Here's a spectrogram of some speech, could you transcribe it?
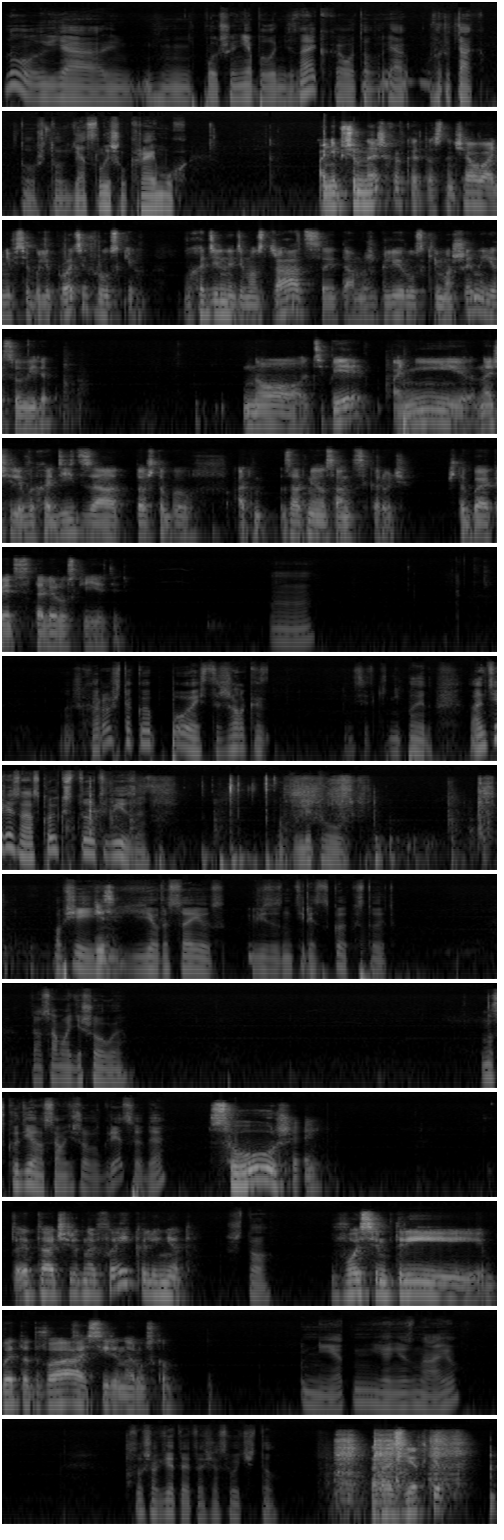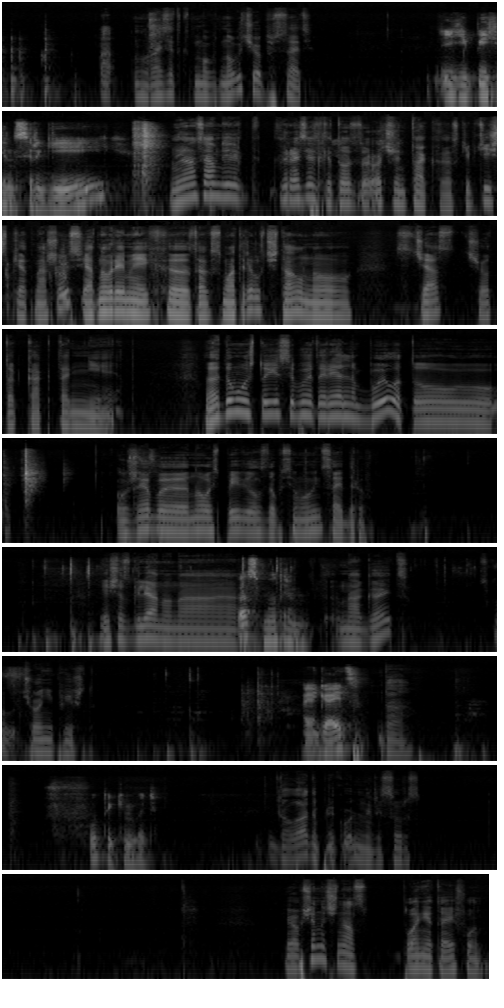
Ну, я в Польше не был и не знаю какого-то. Я говорю так, то, что я слышал краем уха. Они причем, знаешь, как это? Сначала они все были против русских, выходили на демонстрации, там, жгли русские машины, если увидят. Но теперь они начали выходить за то, чтобы от- за отмену санкций, короче. Чтобы опять стали русские ездить. Ну ж, Хороший такой поезд. Жалко, Все-таки не поеду. А интересно, а сколько стоит виза? Вот в Литву. Вообще Виз- Евросоюз. Виза, интересно, сколько стоит? Там самая дешевая. Ну, где она самая дешевая? В Грецию, да? Слушай. Это очередной фейк или нет? Что? 8.3 бета-2 Сири на русском. Нет, я не знаю. Слушай, а где ты это сейчас вычитал? Розетки А, ну, розетка могут много чего писать. Епихин Сергей. Ну, я на самом деле к розетке то очень так э, скептически отношусь. Я одно время их э, так смотрел, читал, но сейчас что-то как-то нет. Но я думаю, что если бы это реально было, то уже бы новость появилась, допустим, у инсайдеров. Я сейчас гляну на, Посмотрим. на гайдс. Что они пишут. Айгайц. Да. Фу, таким быть. Да ладно, прикольный ресурс. Я вообще начинал с планеты iPhone.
